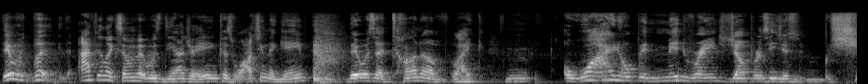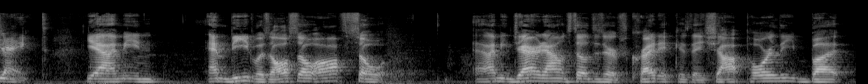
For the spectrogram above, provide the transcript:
There was, but I feel like some of it was DeAndre Ayton because watching the game, there was a ton of like m- wide open mid range jumpers he just shanked. Yeah, I mean, Embiid was also off, so I mean, Jarrett Allen still deserves credit because they shot poorly, but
